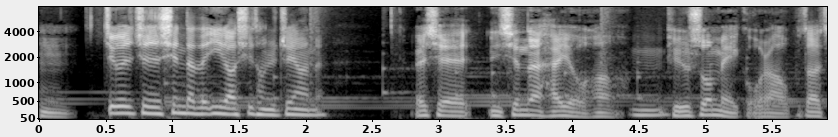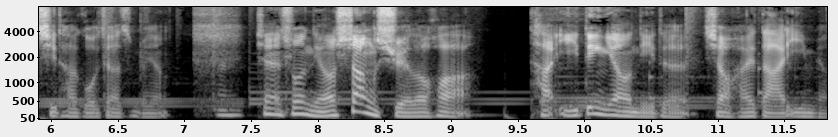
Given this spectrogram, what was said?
嗯，这个就是现在的医疗系统是这样的。而且你现在还有哈，嗯，比如说美国啦，我不知道其他国家怎么样。现在说你要上学的话，他一定要你的小孩打疫苗。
